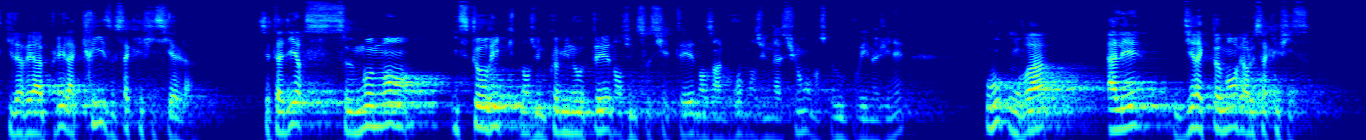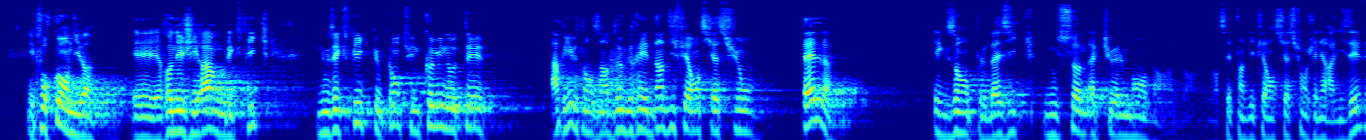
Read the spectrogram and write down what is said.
ce qu'il avait appelé la crise sacrificielle, c'est-à-dire ce moment historique dans une communauté, dans une société, dans un groupe, dans une nation, dans ce que vous pouvez imaginer, où on va aller directement vers le sacrifice. Et pourquoi on y va? Et René Girard nous l'explique. Il nous explique que quand une communauté arrive dans un degré d'indifférenciation tel Exemple basique, nous sommes actuellement dans, cette indifférenciation généralisée.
